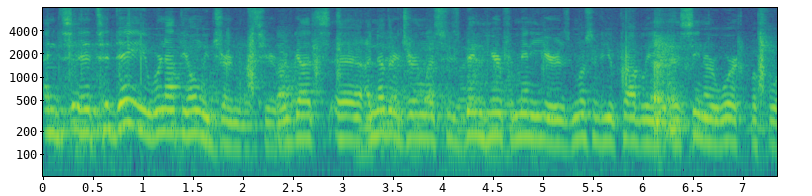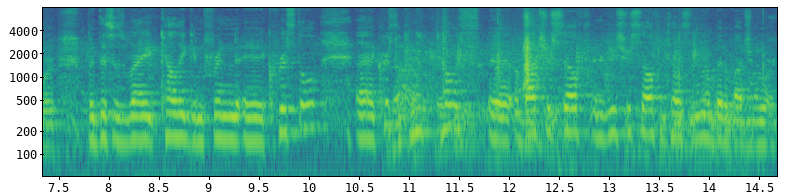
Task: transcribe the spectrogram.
And uh, today, we're not the only journalists here. We've got uh, another journalist who's been here for many years. Most of you have probably uh, seen her work before. But this is my colleague and friend, uh, Crystal. Uh, Crystal, can you tell us uh, about yourself, introduce yourself, and tell us a little bit about your work?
